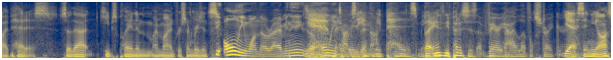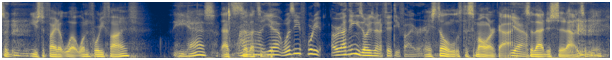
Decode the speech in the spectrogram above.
by Pettis. So that keeps playing in my mind for some reason. It's the only one, though, right? I mean, I think it's the only time was he's been Anthony knocked. Pettis, man. But Anthony Pettis is a very high level striker. yes, and he also used to fight at what 145. he has. That's so that's Uh, a yeah, was he 40? Or I think he's always been a 55er. He's still the smaller guy. Yeah. So that just stood out to me.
